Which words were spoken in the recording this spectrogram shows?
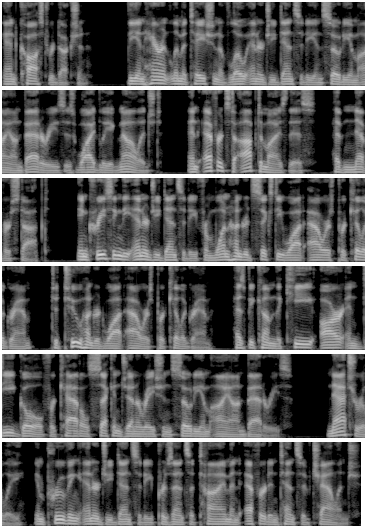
and cost reduction. The inherent limitation of low energy density in sodium-ion batteries is widely acknowledged, and efforts to optimize this have never stopped. Increasing the energy density from 160 watt-hours per kilogram to 200 watt-hours per kilogram has become the key R&D goal for CATL's second-generation sodium-ion batteries. Naturally, improving energy density presents a time and effort-intensive challenge.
